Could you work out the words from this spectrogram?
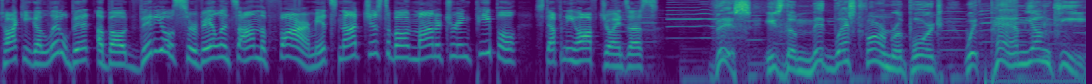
talking a little bit about video surveillance on the farm. It's not just about monitoring people. Stephanie Hoff joins us. This is the Midwest Farm Report with Pam Jahnke.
